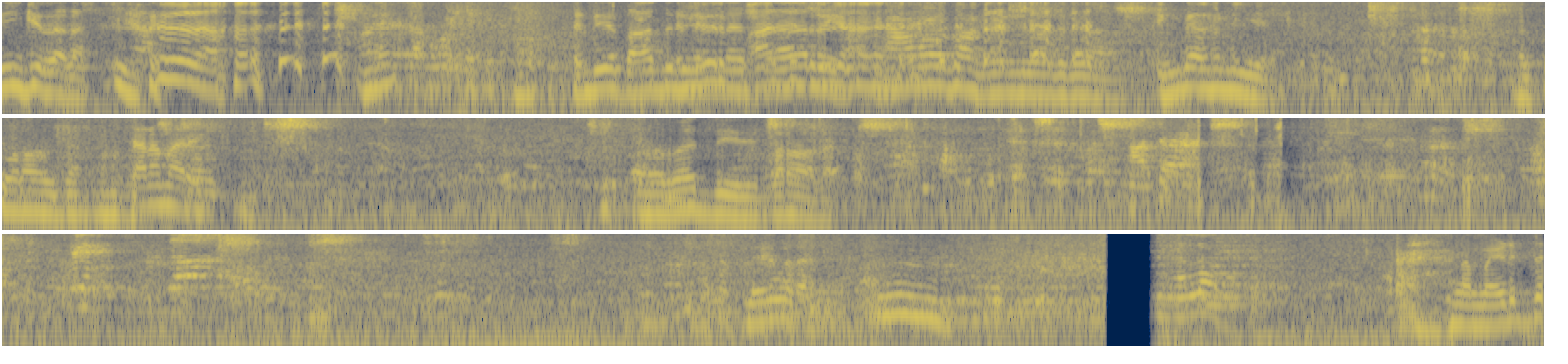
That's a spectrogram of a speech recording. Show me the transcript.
நீங்க ரெண்டு பேர் பார்த்துட்டு எங்க சொன்னீங்க தரமா இருக்கு இது பரவாயில்ல. ஃப்ளேவரா நல்லா நம்ம எடுத்த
